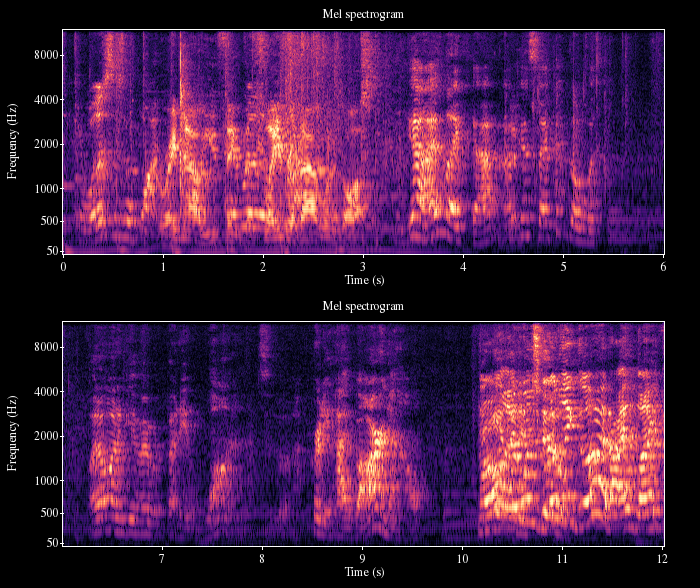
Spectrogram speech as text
Okay. Well, this is a one. Right now, you think really the like flavor of that. that one is awesome. yeah, I like that. I Okay. guess I could go with I don't want to give everybody a one. It's a pretty high bar now. I'll Well, give it was two. really good. I like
